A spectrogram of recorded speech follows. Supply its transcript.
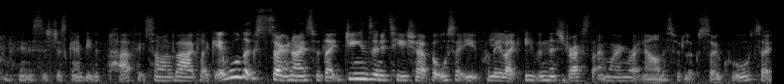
I think this is just going to be the perfect summer bag. Like it will look so nice with like jeans and a t-shirt but also equally like even this dress that I'm wearing right now this would look so cool. So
